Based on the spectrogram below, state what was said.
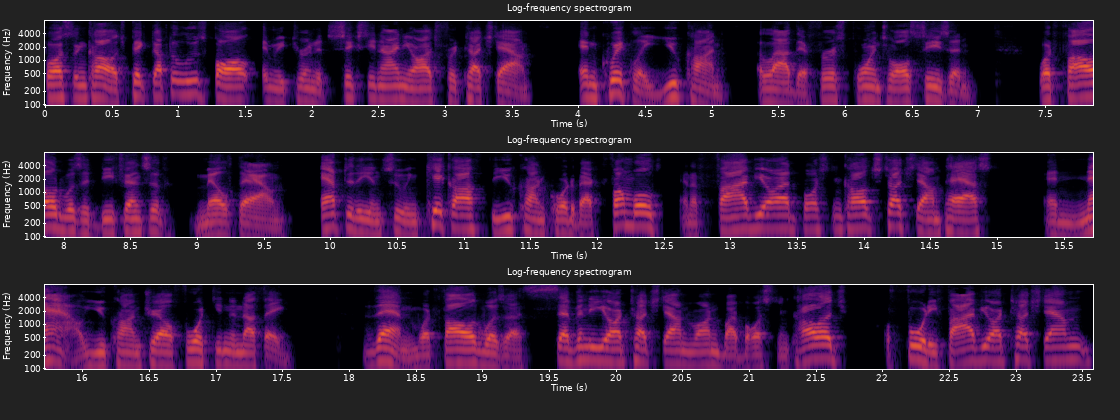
Boston College picked up the loose ball and returned it 69 yards for a touchdown. And quickly, UConn allowed their first points all season. What followed was a defensive meltdown. After the ensuing kickoff, the UConn quarterback fumbled and a five yard Boston College touchdown pass. And now UConn trailed 14 to nothing. Then what followed was a 70 yard touchdown run by Boston College, a 45 yard touchdown,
